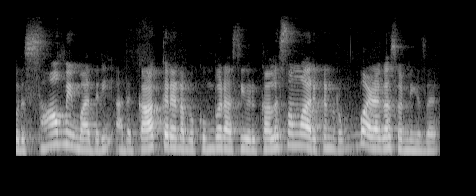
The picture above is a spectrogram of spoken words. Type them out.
ஒரு சாமி மாதிரி அதை காக்கிற நம்ம கும்பராசி ஒரு கலசமா இருக்குன்னு ரொம்ப அழகா சொன்னீங்க சார்.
